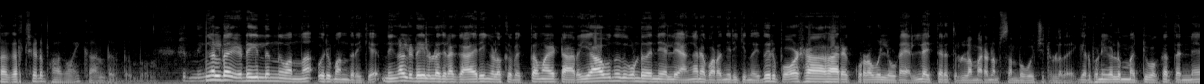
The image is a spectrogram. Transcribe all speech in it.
തകർച്ചയുടെ ഭാഗമായി കാണേണ്ടതുണ്ട് പക്ഷേ നിങ്ങളുടെ ഇടയിൽ നിന്ന് വന്ന ഒരു മന്ത്രിക്ക് നിങ്ങളുടെ ഇടയിലുള്ള ചില കാര്യങ്ങളൊക്കെ വ്യക്തമായിട്ട് അറിയാവുന്നത് കൊണ്ട് തന്നെയല്ലേ അങ്ങനെ പറഞ്ഞിരിക്കുന്നത്? ഇതൊരു പോഷകാഹാരക്കുറവിലൂടെ അല്ല ഇത്തരത്തിലുള്ള മരണം സംഭവിച്ചിട്ടുള്ളത്. ഗർഭിണികളും മറ്റുമൊക്കെ തന്നെ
